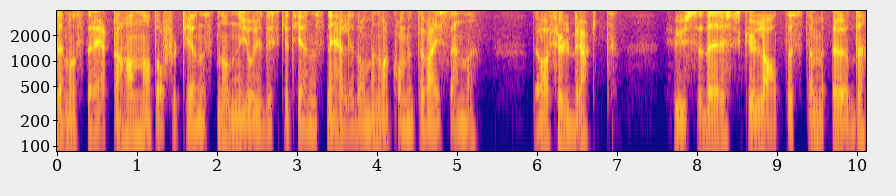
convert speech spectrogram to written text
demonstrerte han at offertjenesten og den jordiske tjenesten i helligdommen var kommet til veis ende. Det var fullbrakt. Huset deres skulle lates dem øde.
